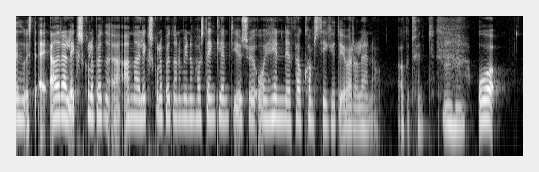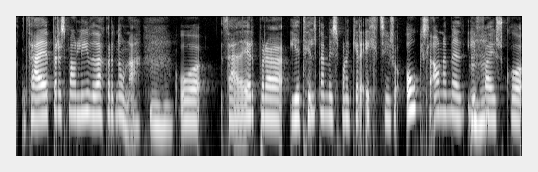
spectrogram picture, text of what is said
þú veist, e- aðra leikskólabötn, annað leikskólabötnunum mínum þá stenglemdi ég þessu og hinni þá komst ég ekki ég var á leiðin á okkur fund Mhm. og það er bara smá lífið akkurat núna. Mhm. og það er bara, ég til dæmis búin að gera eitt sem ég er svo ógislega ána með. Ég fæ sko,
